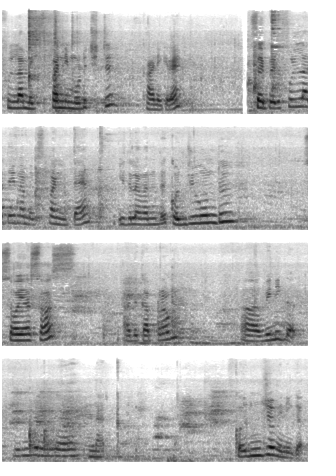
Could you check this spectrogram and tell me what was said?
ஃபுல்லாக மிக்ஸ் பண்ணி முடிச்சுட்டு காணிக்கிறேன். ஸோ இப்போ இது ஃபுல்லாத்தையும் நான் மிக்ஸ் பண்ணிட்டேன். இதில் வந்து கொஞ்சோண்டு சோயா சாஸ் அதுக்கப்புறம் வினிகர் வினிகர் என்ன இருக்குது கொஞ்சம் வினிகர்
